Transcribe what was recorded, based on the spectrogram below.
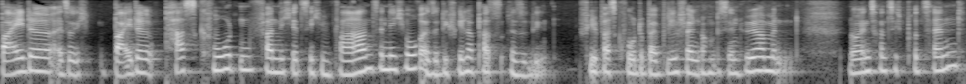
beide, also ich, beide Passquoten fand ich jetzt nicht wahnsinnig hoch, also die Fehlerpass, also die Fehlpassquote bei Bielefeld noch ein bisschen höher mit 29 Prozent.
